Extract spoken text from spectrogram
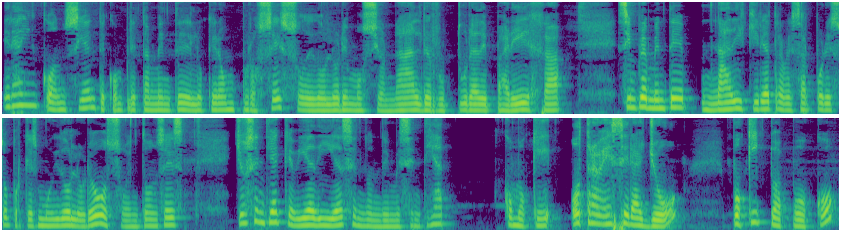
era inconsciente completamente de lo que era un proceso de dolor emocional, de ruptura de pareja. Simplemente nadie quiere atravesar por eso porque es muy doloroso. Entonces yo sentía que había días en donde me sentía como que otra vez era yo, poquito a poco,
